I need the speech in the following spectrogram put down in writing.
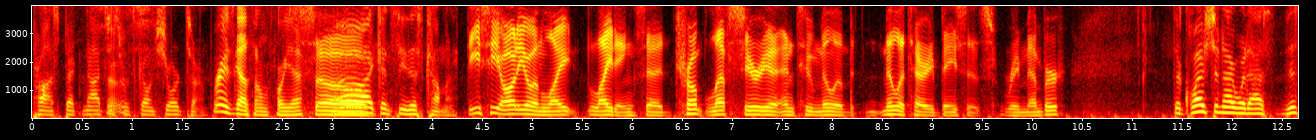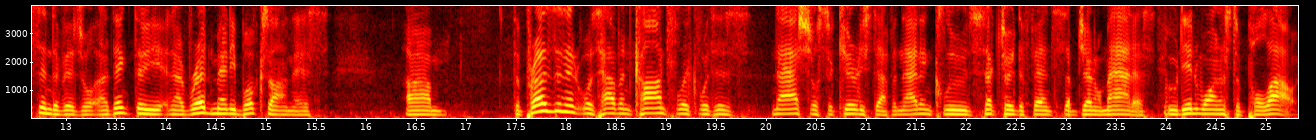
prospect, not just what's going short term. Ray's got something for you. So Oh, I can see this coming. DC Audio and Light Lighting said Trump left Syria and two mili- military bases. Remember? the question I would ask this individual, I think the, and I've read many books on this. Um, the president was having conflict with his national security staff, and that includes Secretary of Defense General Mattis, who didn't want us to pull out.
